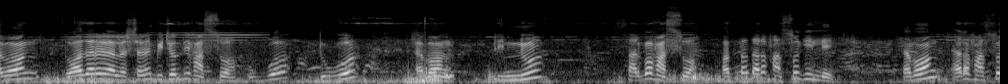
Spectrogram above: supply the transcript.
এবং দু হাজারের রেল স্টেশনে বিটল দি পাঁচশো। উগ্ব দুগো এবং তিন চারগো পাঁচশো অর্থাৎ আর পাঁচশো কিনলে। এবং এটা পাঁচশো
